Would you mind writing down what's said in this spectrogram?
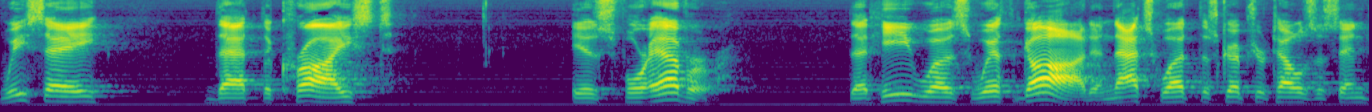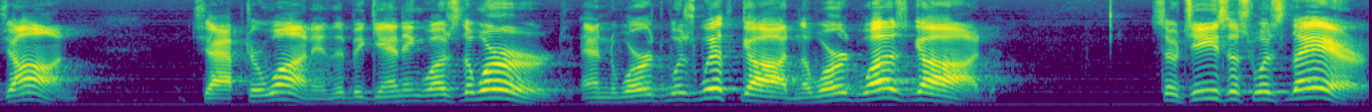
we say that the Christ is forever, that he was with God, and that's what the scripture tells us in John chapter 1. In the beginning was the Word, and the Word was with God, and the Word was God. So Jesus was there,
